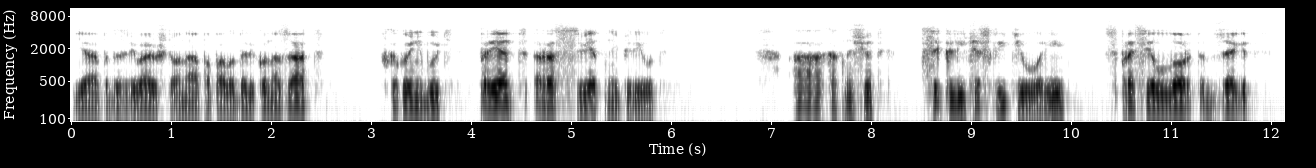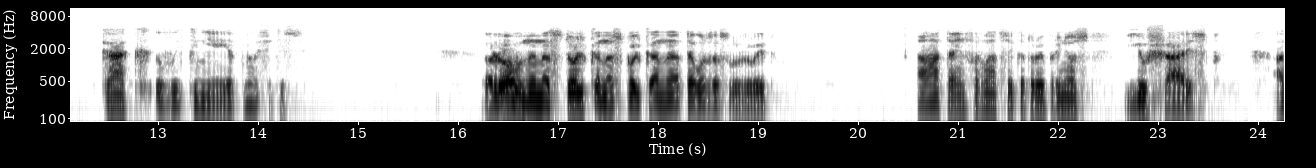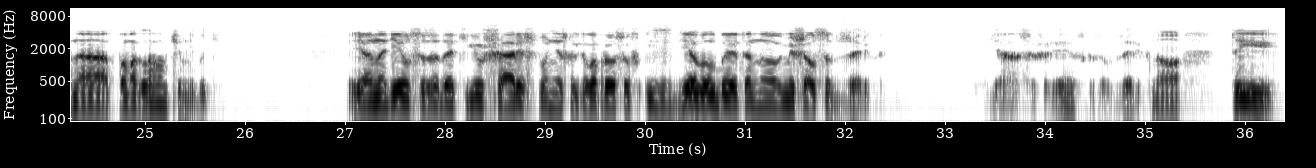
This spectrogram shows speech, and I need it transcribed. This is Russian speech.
Я подозреваю, что она попала далеко назад, в какой-нибудь предрассветный период. А как насчет циклической теории? спросил лорд Джегет. Как вы к ней относитесь? Ровно настолько, насколько она того заслуживает. А та информация, которую принес Юшарисп, она помогла вам чем-нибудь? Я надеялся задать Юшариспу несколько вопросов и сделал бы это, но вмешался Джерик. Я сожалею, сказал Джерик, но ты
